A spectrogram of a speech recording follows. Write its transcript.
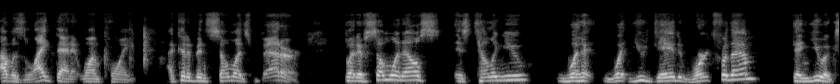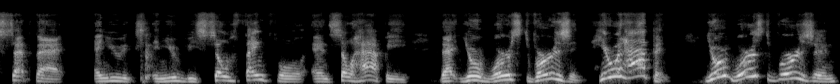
I was like that at one point. I could have been so much better. But if someone else is telling you what what you did worked for them, then you accept that and you and you'd be so thankful and so happy that your worst version. Hear what happened. Your worst version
